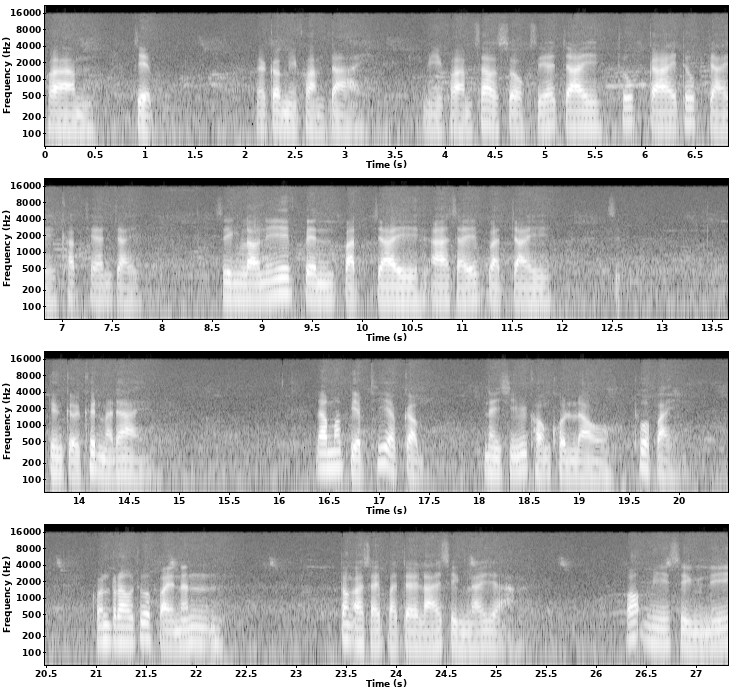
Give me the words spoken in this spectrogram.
ความเจ็บ แล้วก็มีความตาย มีความเศร้าโศกเสียใจ ทุกกายทุกใจคับแค้นใจ สิ่งเหล่านี้เป็นปัจจัยอาศัยปัจจัยจึงเกิดขึ้นมาได้ เรามาเปรียบเทียบกับในชีวิตของคนเราทั่วไป คนเราทั่วไปนั้น ต้องอาศัยปัจจัยหลายสิ่งหลายอย่าง เพราะมีสิ่งนี้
